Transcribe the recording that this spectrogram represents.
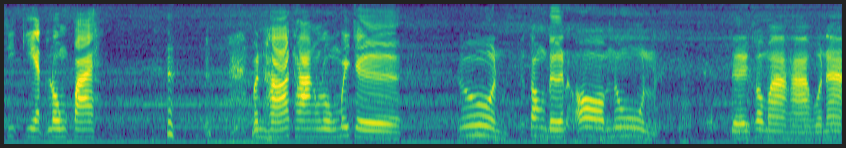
ที่เกียจลงไป มันหาทางลงไม่เจอ นู่น จะต้องเดินอ้อมนู่น เดินเข้ามาหาหัวหน้า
